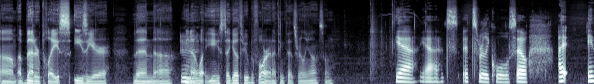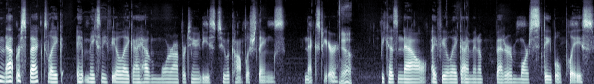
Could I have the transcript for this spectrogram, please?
um, a better place easier than uh, you know Mm. what you used to go through before. And I think that's really awesome. Yeah, yeah, it's it's really cool. So, I in that respect, like it makes me feel like I have more opportunities to accomplish things next year Yeah. because now I feel like I'm in a better, more stable place.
